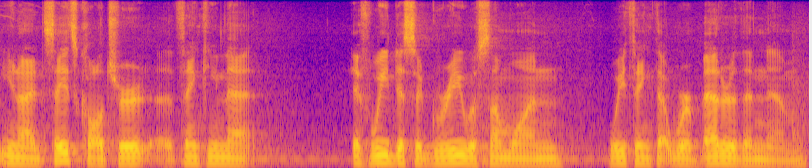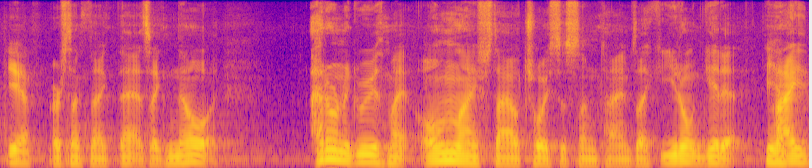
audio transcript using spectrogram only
United States culture, uh, thinking that if we disagree with someone, we think that we're better than them, Yeah. or something like that. It's like no, I don't agree with my own lifestyle choices sometimes. Like you don't get it. Yeah. I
